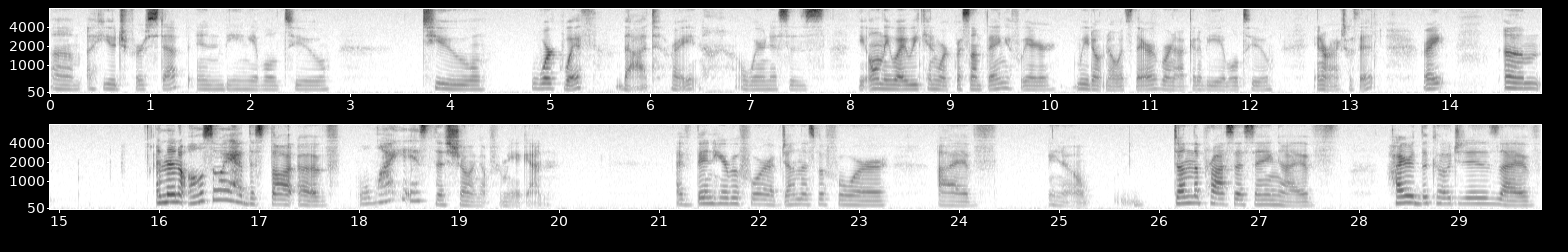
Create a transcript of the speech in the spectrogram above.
um, a huge first step in being able to to work with that right? Awareness is the only way we can work with something if we are we don't know it's there. We're not going to be able to interact with it right? Um, and then also i had this thought of well why is this showing up for me again? I've been here before i've done this before i've you know done the processing, I've hired the coaches, I've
